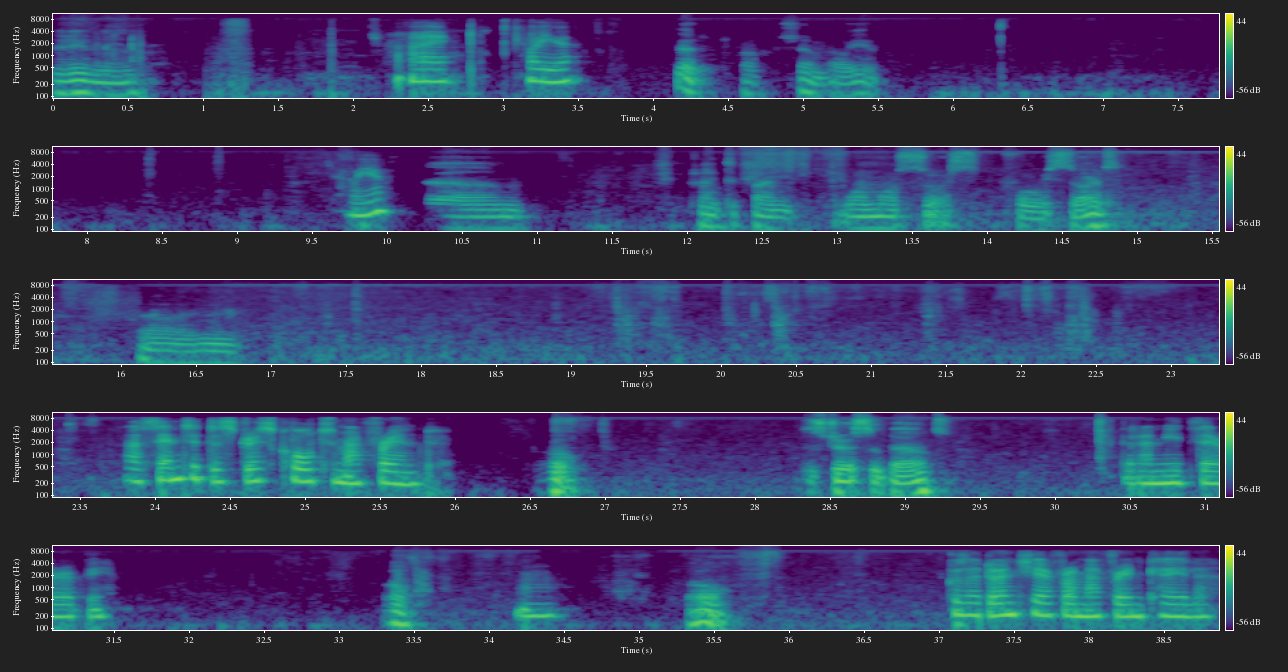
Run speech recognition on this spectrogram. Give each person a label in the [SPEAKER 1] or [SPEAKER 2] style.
[SPEAKER 1] Good evening.
[SPEAKER 2] Hi, how are you?
[SPEAKER 1] Good. Oh, Hashem, how are you?
[SPEAKER 2] How are you?
[SPEAKER 1] Um, trying to find one more source before we start. Um,
[SPEAKER 2] I sent a distress call to my friend
[SPEAKER 1] oh, distress about.
[SPEAKER 2] that I need therapy.
[SPEAKER 1] Oh,
[SPEAKER 2] Mm.
[SPEAKER 1] oh,
[SPEAKER 2] Because I don't hear from my friend Kayla.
